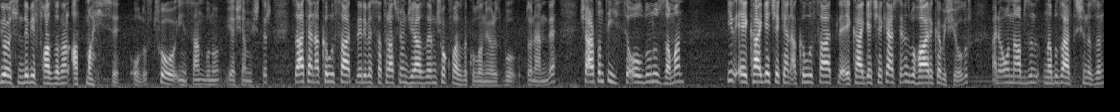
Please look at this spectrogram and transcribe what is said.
göğsünde bir fazladan atma hissi olur. Çoğu insan bunu yaşamıştır. Zaten akıllı saatleri ve saturasyon cihazlarını çok fazla kullanıyoruz bu dönemde. Çarpıntı hissi olduğunuz zaman bir EKG çeken akıllı saatle EKG çekerseniz bu harika bir şey olur. Hani o nabzın, nabız artışınızın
